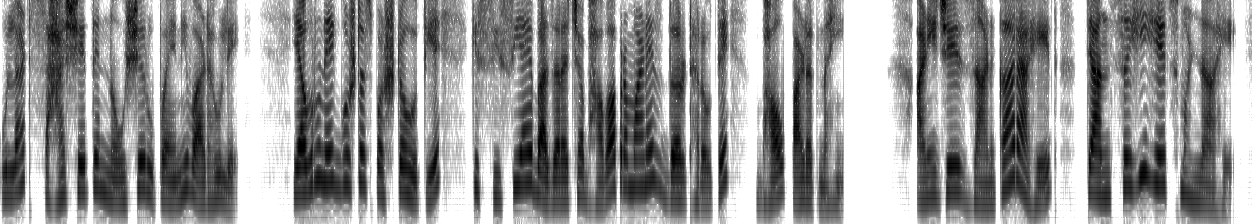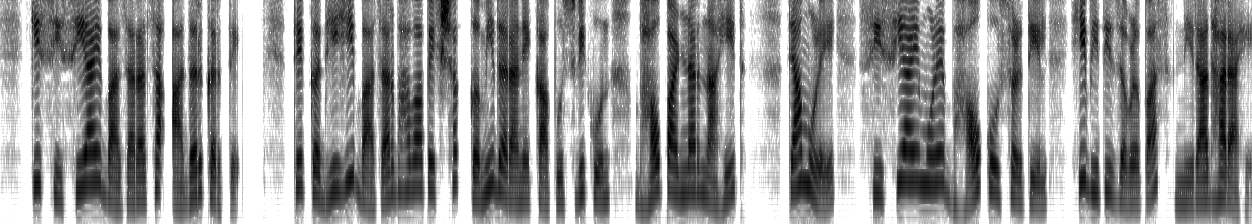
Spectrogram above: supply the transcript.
उलाट सहाशे ते नऊशे रुपयांनी वाढवले. यावरून एक गोष्ट स्पष्ट होतीये की सीसीआय बाजाराच्या भावाप्रमाणेच दर ठरवते भाव पाडत नाही. आणि जे जाणकार आहेत त्यांचंही हेच म्हणणं आहे की सीसीआय बाजाराचा आदर करते. ते कधीही बाजारभावापेक्षा कमी दराने कापूस विकून भाव पाडणार नाहीत त्यामुळे सीसीआयमुळे भाव कोसळतील ही भीती जवळपास निराधार आहे.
